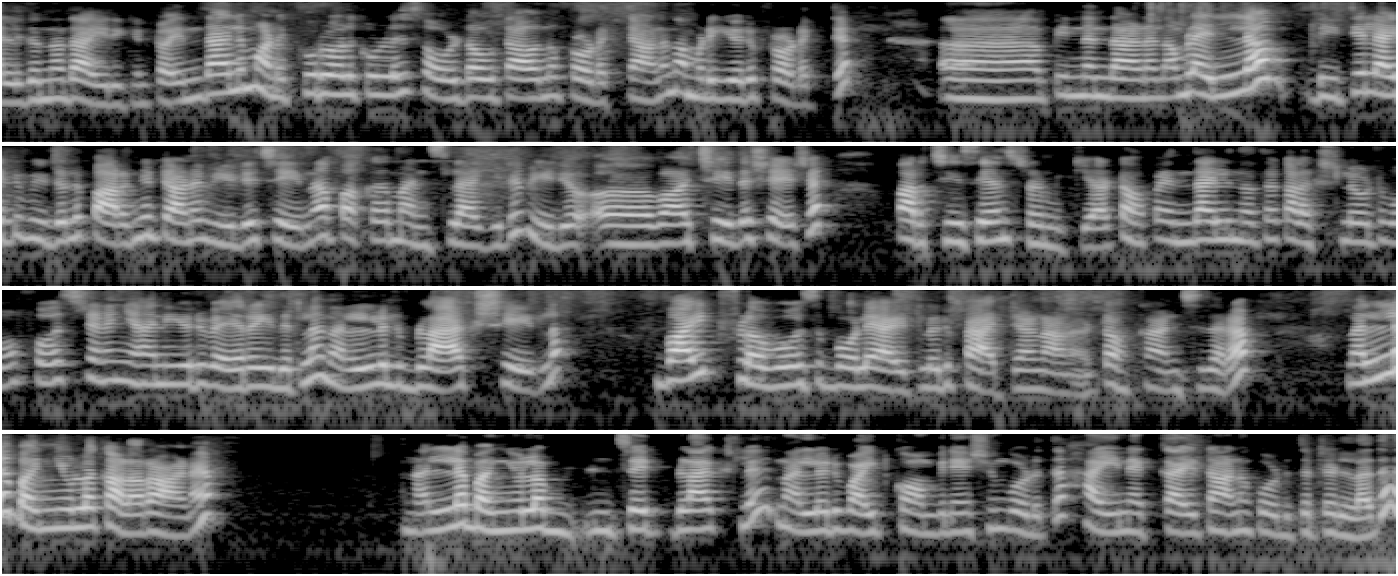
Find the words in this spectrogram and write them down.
നൽകുന്നതായിരിക്കും കേട്ടോ എന്തായാലും മണിക്കൂറുകൾക്കുള്ളിൽ സോൾഡ് ഔട്ട് ആവുന്ന പ്രൊഡക്റ്റാണ് നമ്മുടെ ഈ ഒരു പ്രൊഡക്റ്റ് പിന്നെന്താണ്? നമ്മളെല്ലാം ഡീറ്റെയിൽ ആയിട്ട് വീഡിയോയിൽ പറഞ്ഞിട്ടാണ് വീഡിയോ ചെയ്യുന്നത്. അപ്പോൾ ഒക്കെ മനസ്സിലാക്കിയിട്ട് വീഡിയോ വാച്ച് ചെയ്ത ശേഷം പർച്ചേസ് ചെയ്യാൻ ശ്രമിക്കുക കേട്ടോ. അപ്പോൾ എന്തായാലും ഇന്നത്തെ കളക്ഷനിലോട്ട് പോകും ഫസ്റ്റ് ആണ് ഞാൻ ഈ ഒരു വെയർ ചെയ്തിട്ടുള്ള നല്ലൊരു ബ്ലാക്ക് ഷെയ്ഡിൽ വൈറ്റ് ഫ്ലവേഴ്സ് പോലെ ആയിട്ടുള്ളൊരു പാറ്റേൺ ആണ് കേട്ടോ കാണിച്ചു തരാം. നല്ല ഭംഗിയുള്ള കളറാണ് നല്ല ഭംഗിയുള്ള ജെറ്റ് ബ്ലാക്കിൽ നല്ലൊരു വൈറ്റ് കോമ്പിനേഷൻ കൊടുത്ത് ഹൈ നെക്കായിട്ടാണ് കൊടുത്തിട്ടുള്ളത്.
